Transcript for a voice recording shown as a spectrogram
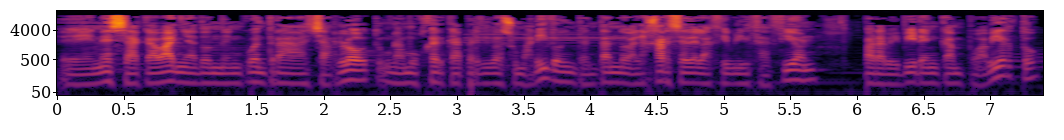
en esa cabaña donde encuentra a Charlotte, una mujer que ha perdido a su marido intentando alejarse de la civilización para vivir en campo abierto,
